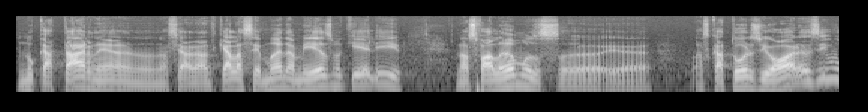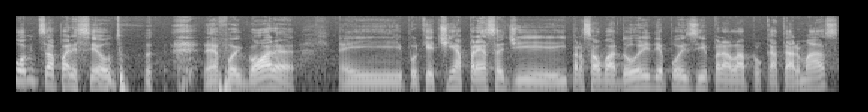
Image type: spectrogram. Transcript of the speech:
no Catar, né, naquela semana mesmo que ele, nós falamos uh, às 14 horas e o homem desapareceu, né, foi embora e porque tinha pressa de ir para Salvador e depois ir para lá para o Catar, mas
